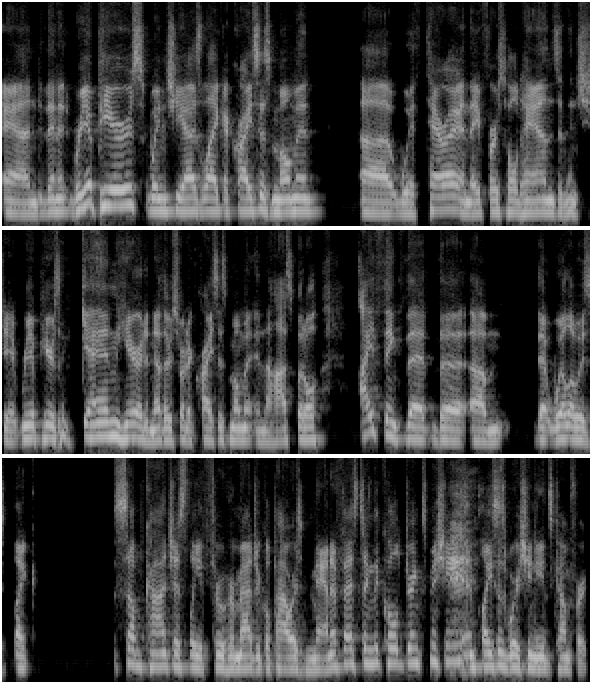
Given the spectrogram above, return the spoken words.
and then it reappears when she has like a crisis moment uh, with Tara, and they first hold hands, and then she reappears again here at another sort of crisis moment in the hospital. I think that the um, that Willow is like subconsciously through her magical powers manifesting the cold drinks machine in places where she needs comfort.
